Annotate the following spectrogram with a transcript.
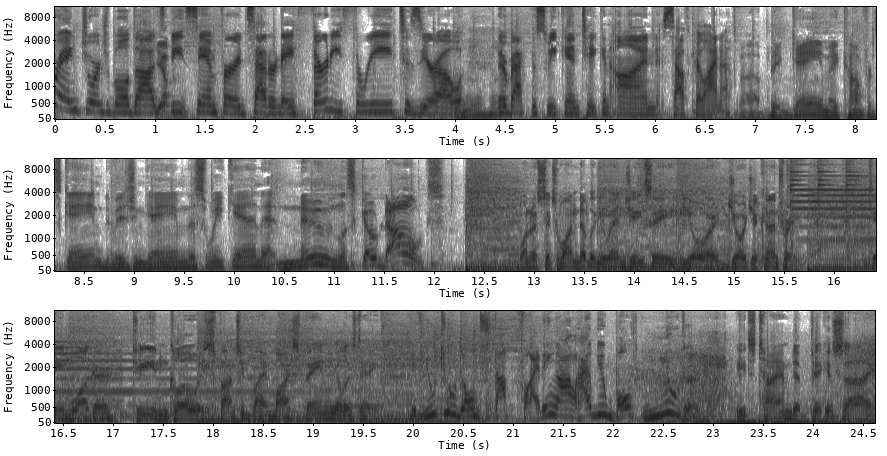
ranked Georgia Bulldogs Yep. beat Samford Saturday 33 to 0. Mm-hmm. They're back this weekend taking on South Carolina. A big game, a conference game, division game this weekend at noon. Let's go, dogs. 1061 WNGC, your Georgia country. Team Walker, Team Chloe, sponsored by Mark Spain Real Estate. If you two don't stop fighting, I'll have you both neutered. It's time to pick a side.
